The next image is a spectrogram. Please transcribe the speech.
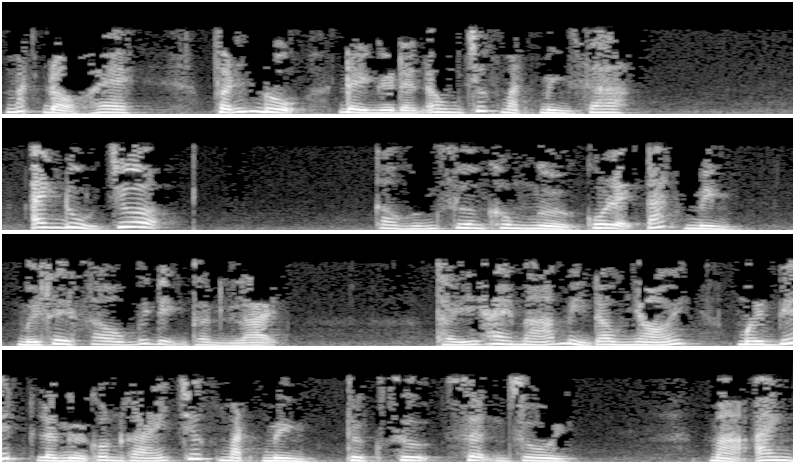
mắt đỏ hoe, phẫn nộ đẩy người đàn ông trước mặt mình ra. Anh đủ chưa? Cao hướng dương không ngờ cô lại tát mình, mấy giây sau mới định thần lại. Thấy hai má mình đau nhói mới biết là người con gái trước mặt mình thực sự giận rồi. Mà anh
